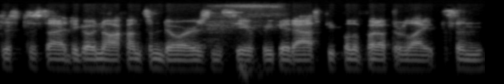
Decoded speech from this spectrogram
just decided to go knock on some doors and see if we could ask people to put up their lights. And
